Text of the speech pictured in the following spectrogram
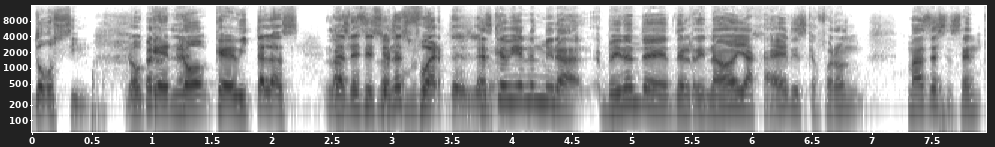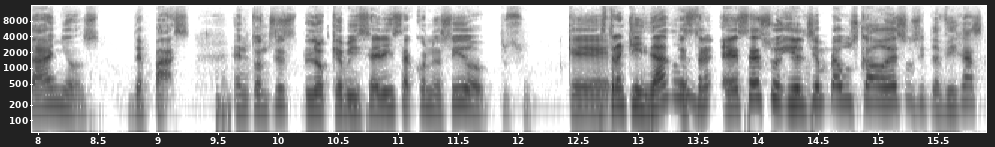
dócil, ¿no? Pero, que eh, no, que evita las, las, las- decisiones fuertes. Es que vienen, mira, vienen de- del reinado de Yajaeris, que fueron más de 60 años de paz. Entonces, lo que Viserys ha conocido, pues, que es tranquilidad, güey. es, es eso, y él siempre ha buscado eso, si te fijas,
